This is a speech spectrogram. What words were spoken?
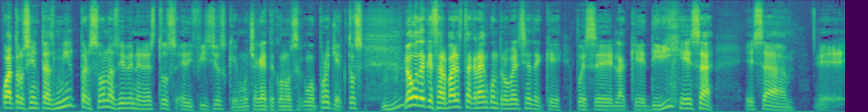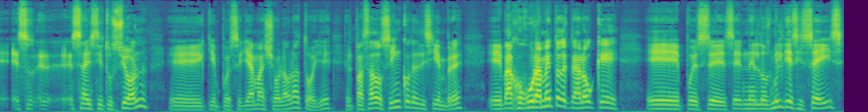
400 mil personas viven en estos edificios que mucha gente conoce como proyectos. Luego de que salvar esta gran controversia de que, pues, eh, la que dirige esa, esa eh, eh, esa institución, eh, quien pues se llama Shola Olatoye, el pasado 5 de diciembre, eh, bajo juramento declaró que eh, pues en el 2016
